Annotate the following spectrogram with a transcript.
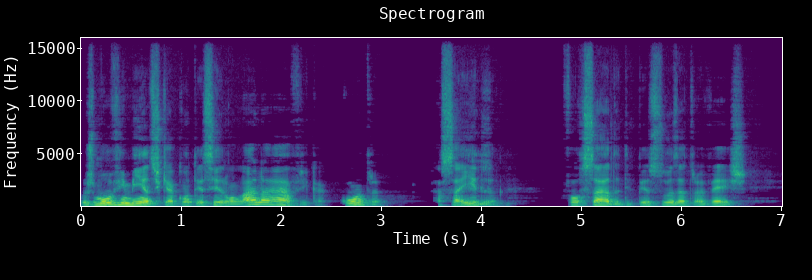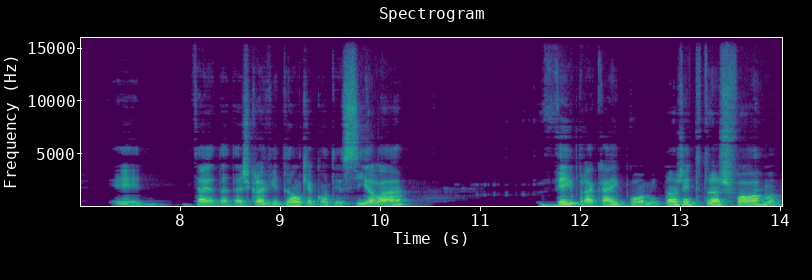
Os movimentos que aconteceram lá na África contra a saída forçada de pessoas através eh, da, da, da, escravidão que acontecia lá, veio para cá e como. Então a gente transforma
